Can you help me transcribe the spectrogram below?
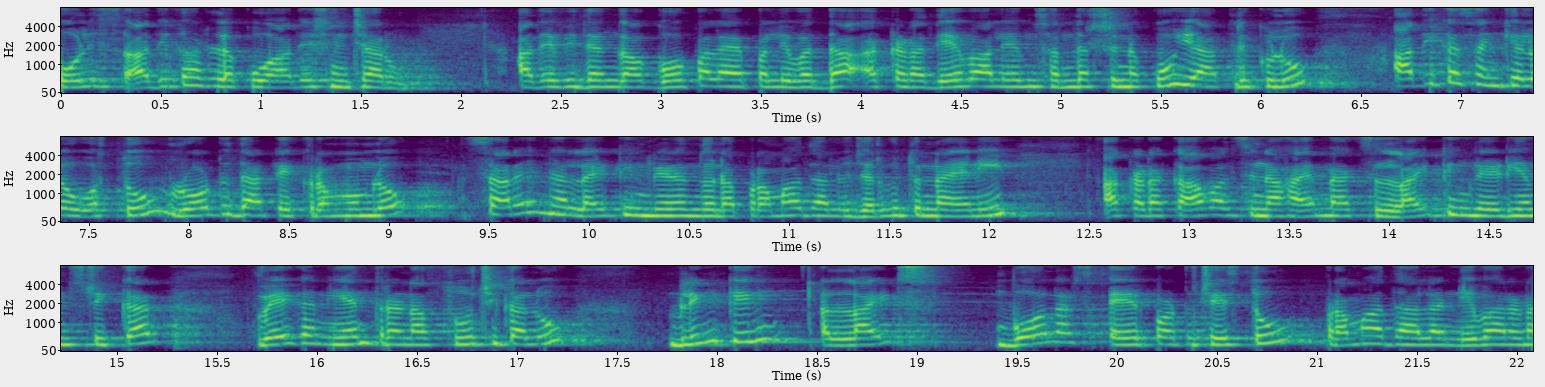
పోలీస్ అధికారులకు ఆదేశించారు. అదేవిధంగా గోపాలయపల్లి వద్ద అక్కడ దేవాలయం సందర్శనకు యాత్రికులు అధిక సంఖ్యలో వస్తూ రోడ్డు దాటే క్రమంలో సరైన లైటింగ్ లేనందున ప్రమాదాలు జరుగుతున్నాయని అక్కడ కావాల్సిన హైమాక్స్ లైటింగ్ రేడియం స్టిక్కర్ వేగ నియంత్రణ సూచికలు బ్లింకింగ్ లైట్స్ బౌలర్స్ ఏర్పాటు చేస్తూ ప్రమాదాల నివారణ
